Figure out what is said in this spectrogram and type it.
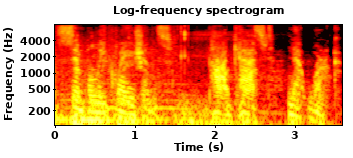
Simple Equations Podcast Network.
